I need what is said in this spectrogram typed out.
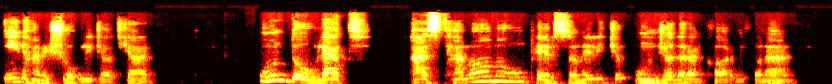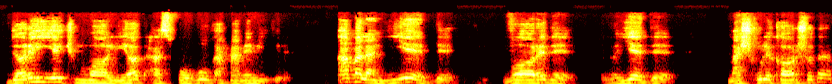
این همه شغل ایجاد کرد اون دولت از تمام اون پرسنلی که اونجا دارن کار می‌کنن داره یک مالیات از حقوق همه می‌گیره. اولا یه عده وارد یه عده مشغول کار شدن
